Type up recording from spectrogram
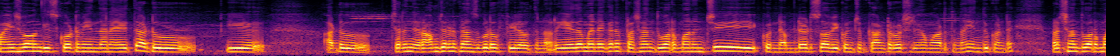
మహేష్ బాబుని తీసుకోవటం ఏందని అయితే అటు ఈ అటు చిరంజీవి రామ్ చరణ్ ఫ్యాన్స్ కూడా ఫీల్ అవుతున్నారు. ఏదేమైనా కానీ ప్రశాంత్ వర్మ నుంచి కొన్ని అప్డేట్స్ అవి కొంచెం కాంట్రవర్షియల్గా మారుతున్నాయి. ఎందుకంటే ప్రశాంత్ వర్మ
